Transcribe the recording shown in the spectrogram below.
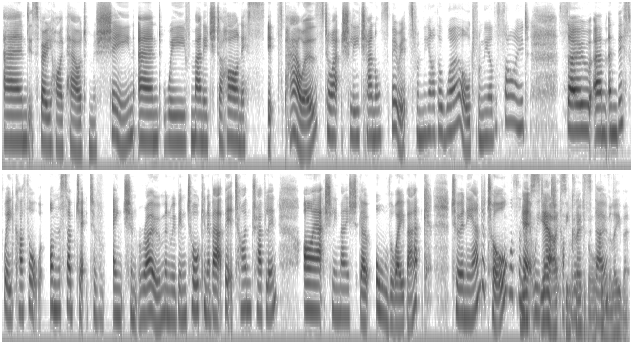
and it's a very high powered machine and we've managed to harness its powers to actually channel spirits from the other world from the other side so um, and this week i thought on the subject of ancient rome and we've been talking about a bit of time travelling i actually managed to go all the way back to a neanderthal wasn't Yes, it we did yeah, a it's couple of weeks incredible. ago. Couldn't believe it.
